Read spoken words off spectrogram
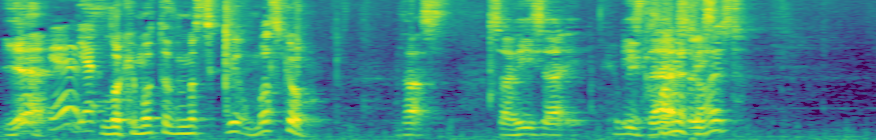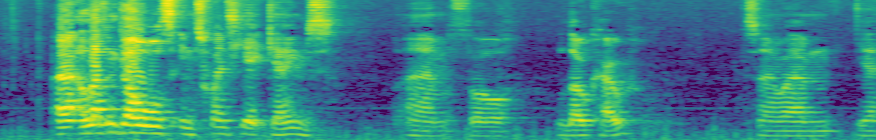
Yeah. Yes. Yeah. Lokomotiv Moscow. Moscow. That's so he's uh, He'll be he's there. So he's, acclimatised. uh, 11 goals in 28 games um, for Loco. So um, yeah,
